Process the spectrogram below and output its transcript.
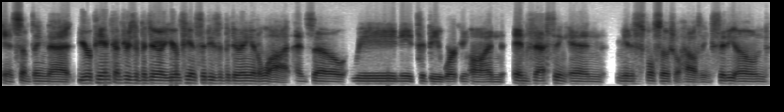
It's something that European countries have been doing, European cities have been doing it a lot. And so we need to be working on investing in municipal social housing, city owned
